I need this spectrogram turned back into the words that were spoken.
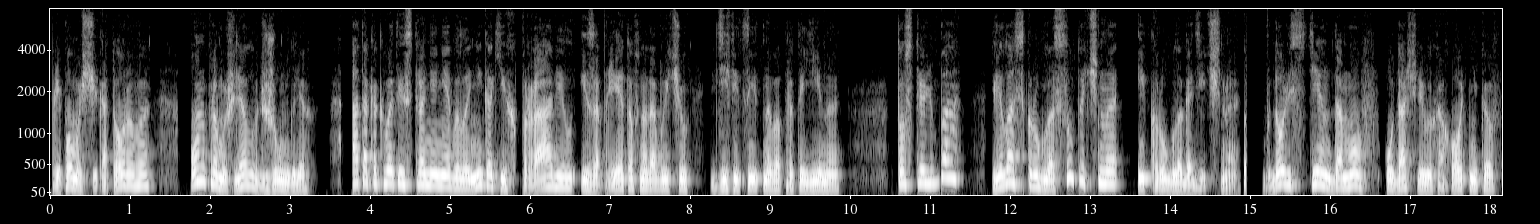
при помощи которого он промышлял в джунглях, а так как в этой стране не было никаких правил и запретов на добычу дефицитного протеина, то стрельба велась круглосуточно и круглогодично. Вдоль стен домов удачливых охотников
